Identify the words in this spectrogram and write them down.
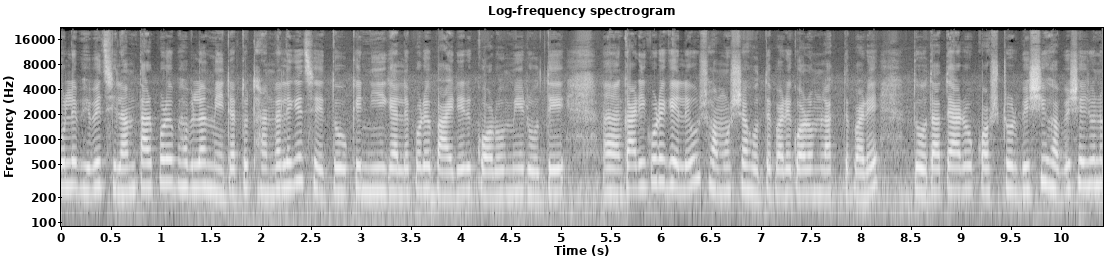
বলে ভেবেছিলাম, তারপরে ভাবলাম মেয়েটার তো ঠান্ডা লেগেছে, তো ওকে নিয়ে গেলে পরে বাইরের গরমে, রোদে গাড়ি করে গেলেও সমস্যা হতে পারে, গরম লাগতে পারে। তো তাতে আরও কষ্টর বেশি হবে, সেই জন্য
